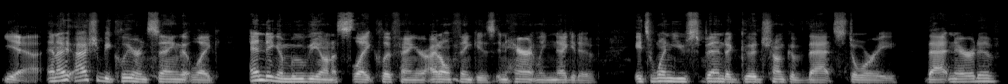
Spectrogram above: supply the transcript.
Yeah, and I, I should be clear in saying that like ending a movie on a slight cliffhanger, I don't think is inherently negative. It's when you spend a good chunk of that story that narrative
